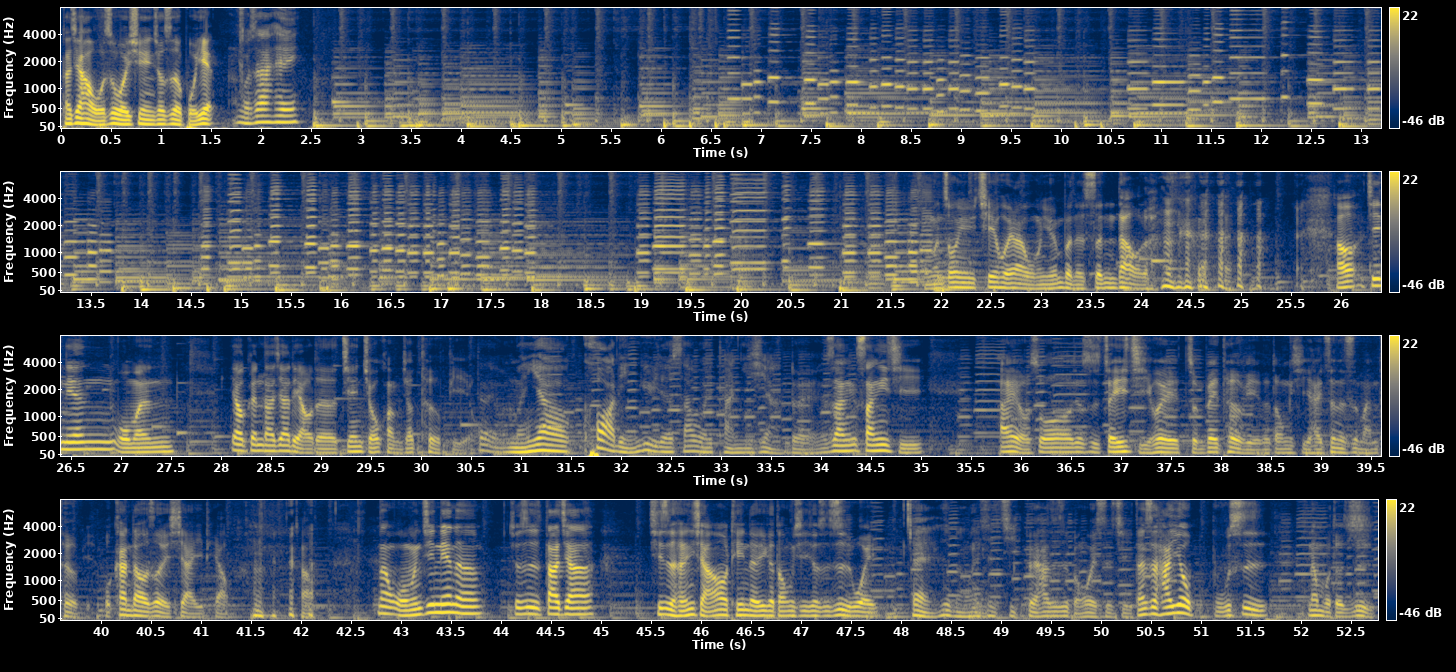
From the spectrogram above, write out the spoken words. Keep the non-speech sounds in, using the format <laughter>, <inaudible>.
大家好，我是微醺研究室的博彦，我是阿黑。我们终于切回来我们原本的声道了。<laughs> 好，今天我们。要跟大家聊的，今天酒款比较特别哦。对，我们要跨领域的稍微谈一下。对，上上一集还有说，就是这一集会准备特别的东西，还真的是蛮特别。我看到的时候也吓一跳。<laughs> 好，那我们今天呢，就是大家其实很想要听的一个东西，就是日威。对，日本威士忌。对，它是日本威士忌，但是它又不是那么的日。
